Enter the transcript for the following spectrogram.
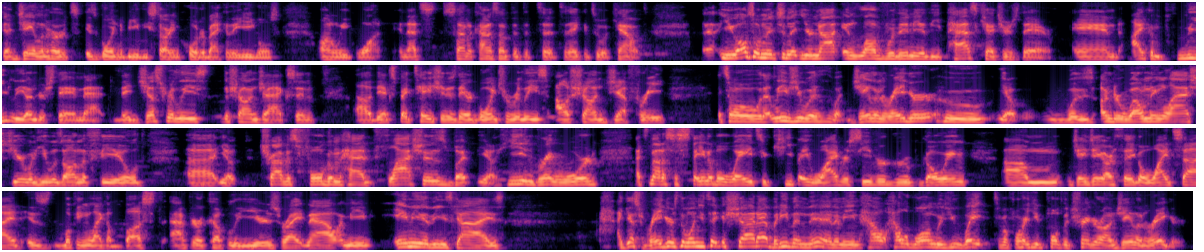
that Jalen Hurts is going to be the starting quarterback of the Eagles on week one. And that's kind of, kind of something to, to, to take into account. Uh, you also mentioned that you're not in love with any of the pass catchers there. And I completely understand that. They just released DeSean Jackson. Uh, the expectation is they're going to release Alshon Jeffery. And so that leaves you with what Jalen Reagor, who you know was underwhelming last year when he was on the field. Uh, you know, Travis Fulgham had flashes, but you know, he and Greg Ward, that's not a sustainable way to keep a wide receiver group going. Um, JJ Arcega Whiteside is looking like a bust after a couple of years right now. I mean, any of these guys, I guess Reagor's the one you take a shot at, but even then, I mean, how how long would you wait before you pull the trigger on Jalen Reagor?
